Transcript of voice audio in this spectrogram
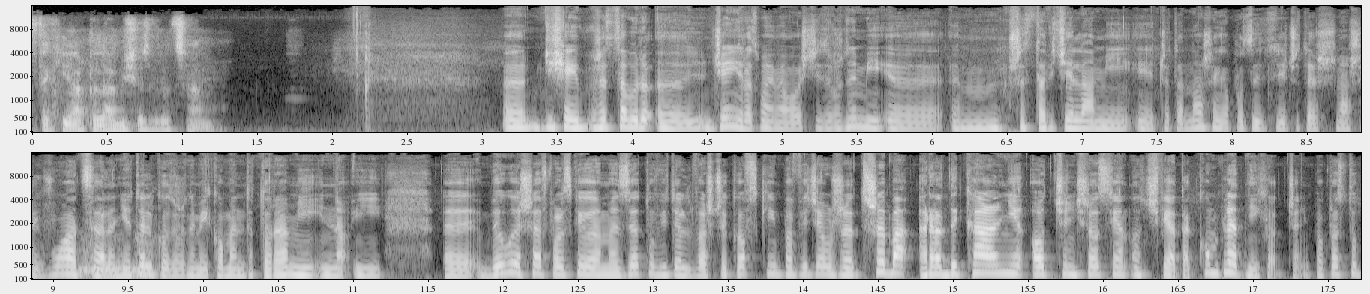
z takimi apelami się zwracamy. E, Dzisiaj przez cały e, dzień rozmawiam właśnie z różnymi e, przedstawicielami, czy to naszej opozycji, czy też naszych władz, ale nie tylko, z różnymi komentatorami. No i były szef polskiego MSZ-u Witold Waszczykowski powiedział, że trzeba radykalnie odciąć Rosjan od świata, kompletnie ich odciąć. Po prostu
